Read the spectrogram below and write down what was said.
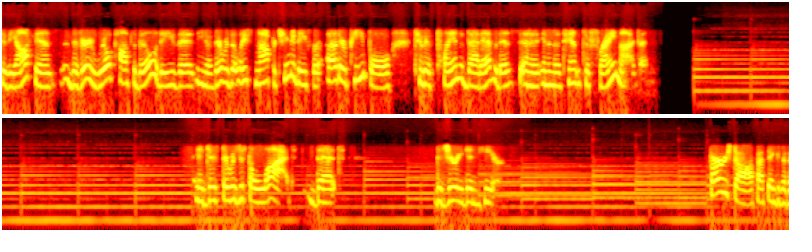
to the offense, the very real possibility that, you know, there was at least an opportunity for other people to have planted that evidence uh, in an attempt to frame Ivan. It just there was just a lot that the jury didn't hear. First off, I think the,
